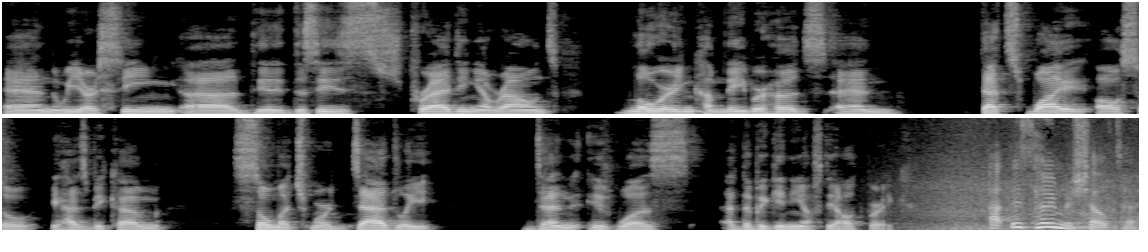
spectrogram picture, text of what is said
and we are seeing uh, the disease spreading around lower income neighborhoods. And that's why also it has become so much more deadly than it was at the beginning of the outbreak. At this homeless shelter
